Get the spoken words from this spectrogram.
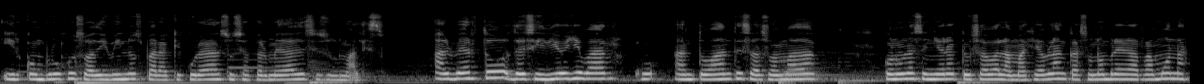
ir con brujos o adivinos para que curaran sus enfermedades y sus males. Alberto decidió llevar cuanto antes a su amada con una señora que usaba la magia blanca. Su nombre era Ramona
